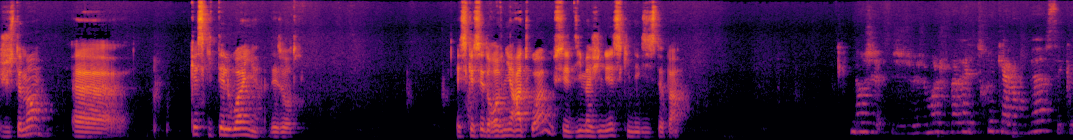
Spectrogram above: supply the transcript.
Justement, euh, qu'est-ce qui t'éloigne des autres? Est-ce que c'est de revenir à toi ou c'est d'imaginer ce qui n'existe pas? Non, moi je verrais le truc à l'envers, c'est que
